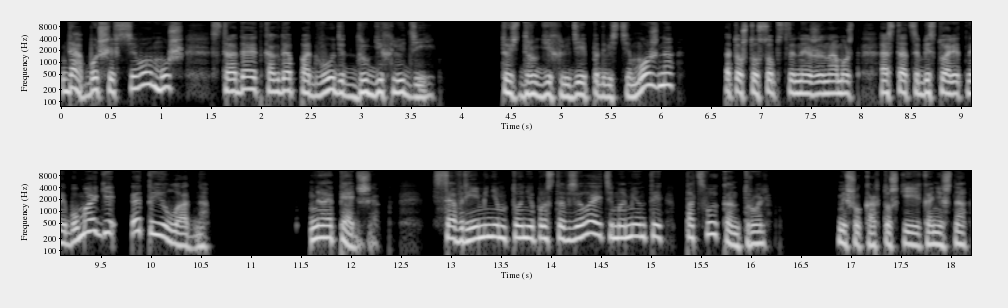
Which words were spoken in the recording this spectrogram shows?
Да, больше всего муж страдает, когда подводит других людей. То есть других людей подвести можно, а то, что собственная жена может остаться без туалетной бумаги, это и ладно. Но опять же, со временем Тоня просто взяла эти моменты под свой контроль. Мешок картошки ей, конечно,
